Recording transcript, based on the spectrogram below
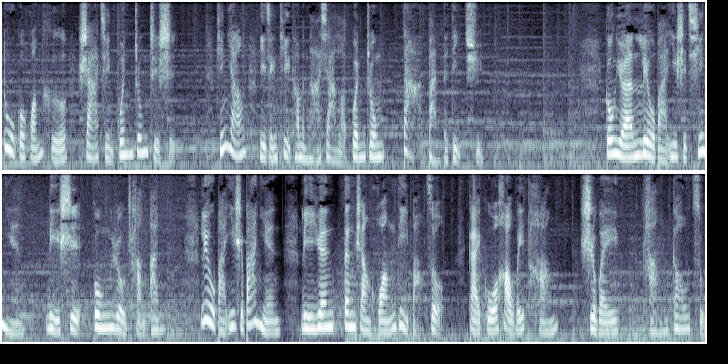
渡过黄河，杀进关中之时。平阳已经替他们拿下了关中大半的地区。公元六百一十七年，李氏攻入长安；六百一十八年，李渊登上皇帝宝座，改国号为唐，是为唐高祖。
